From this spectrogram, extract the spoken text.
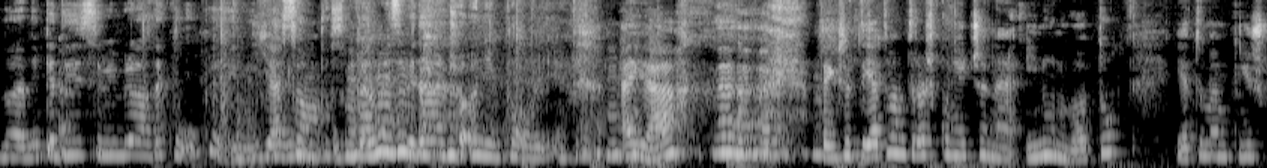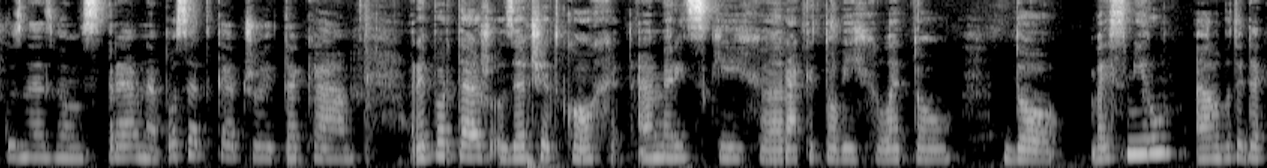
No a niekedy si vybrala takú úplne inú. Ja som, to som veľmi zvedavá, čo o ním povie. A ja? Takže ja tu mám trošku niečo na inú notu. Ja tu mám knižku s názvom Správna posadka, čo je taká reportáž o začiatkoch amerických raketových letov do vesmíru, alebo teda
